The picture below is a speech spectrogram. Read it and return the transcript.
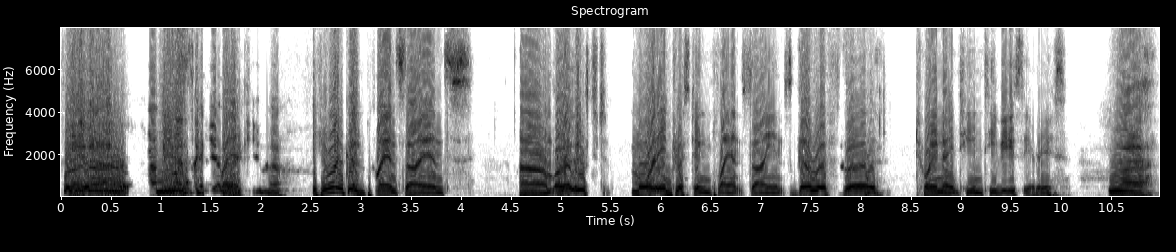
But uh, I mean, it's a gimmick, you know. If you want good plant science, um, or at least more interesting plant science, go with the 2019 TV series. yeah,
